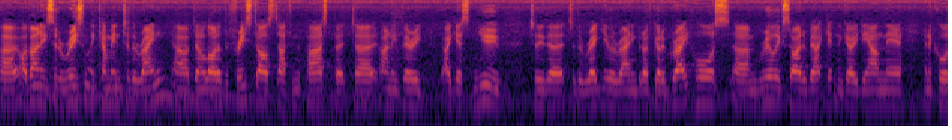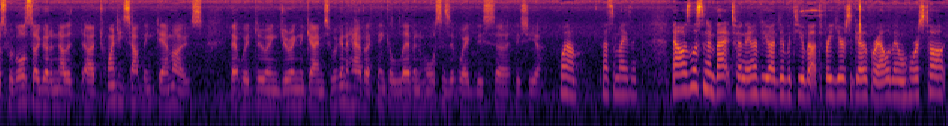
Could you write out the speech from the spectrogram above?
uh, I've only sort of recently come into the reining. Uh, I've done a lot of the freestyle stuff in the past, but uh, only very, I guess, new to the to the regular reining. But I've got a great horse. Um, really excited about getting to go down there. And of course, we've also got another 20-something uh, demos that we're doing during the game. So we're going to have, I think, 11 horses at WEG this uh, this year. Wow, that's amazing. Now I was listening back to an interview I did with you about three years ago for Alabama Horse Talk,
